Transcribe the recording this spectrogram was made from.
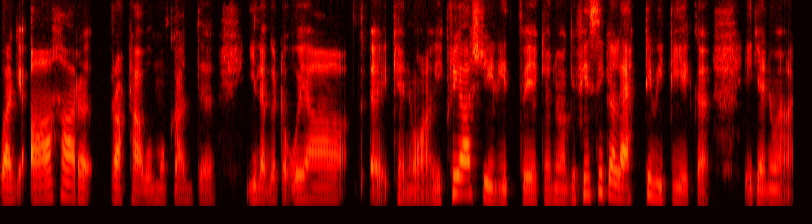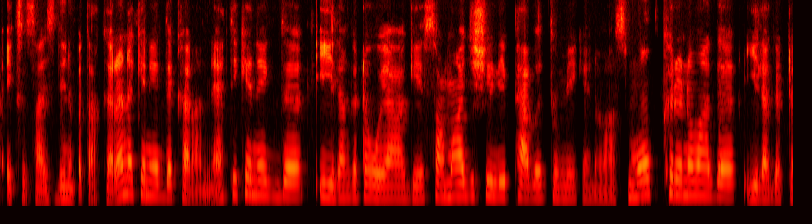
වගේ ආහාර රටාව මොකක්ද ඊළඟට ඔයා කැනවාගේ ක්‍රියාශීලිත්වය කැනවාගේ ෆිසිකල් ඇක්ටිවිටිය එක එකනවා එක්සසයිස් දිනපතා කරන කෙනෙක්ද කරන්න ඇති කෙනෙක්ද? ඊළඟට ඔයාගේ සමාජශීලි පැවතුමේ කැනවා ස්මෝක් කරනවාද? ඊළඟට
